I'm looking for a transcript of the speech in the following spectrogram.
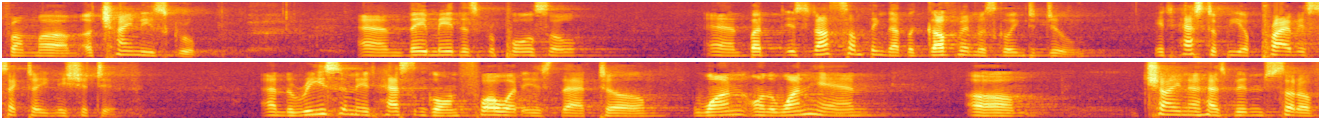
from um, a Chinese group. And they made this proposal, and, but it's not something that the government was going to do. It has to be a private sector initiative. And the reason it hasn't gone forward is that, um, one, on the one hand, um, China has been sort of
